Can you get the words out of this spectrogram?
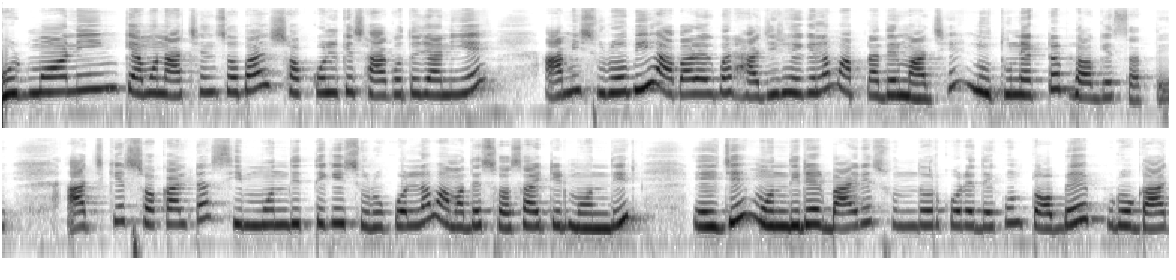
গুড মর্নিং কেমন আছেন সবাই? সকলকে স্বাগত জানিয়ে আমি সুরভি, আবার একবার হাজির হয়ে গেলাম আপনাদের মাঝে নতুন একটা ব্লগের সাথে। আজকের সকালটা শিব মন্দির থেকেই শুরু করলাম, আমাদের সোসাইটির মন্দির। এই যে মন্দিরের বাইরে সুন্দর করে দেখুন, টবে পুরো গাছ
